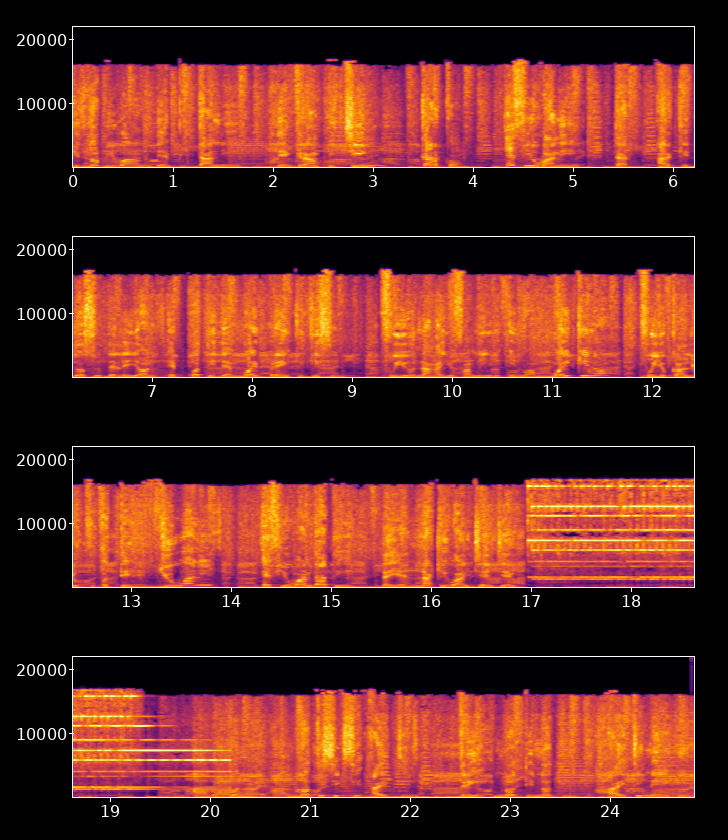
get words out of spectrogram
Di lobby wan, den pitani, den grand pitin, karko. If you wani, dat Arkidosu de Leon e poti den moi prenki gisi fu you nanga you family in wan kino, fu you kan luku o ten you wani. If you want dati, da ye naki wan jen jen kona noti 60 IT 3 noti noti IT negi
